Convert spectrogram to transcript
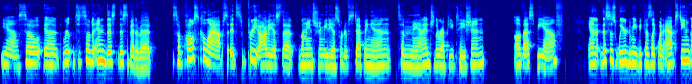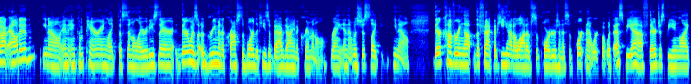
Yeah. So uh, so to end this this bit of it, so post collapse, it's pretty obvious that the mainstream media is sort of stepping in to manage the reputation of SBF. And this is weird to me because like when Epstein got outed, you know, and, and comparing like the similarities there, there was agreement across the board that he's a bad guy and a criminal, right? And it was just like, you know, they're covering up the fact that he had a lot of supporters and a support network. But with SBF, they're just being like,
